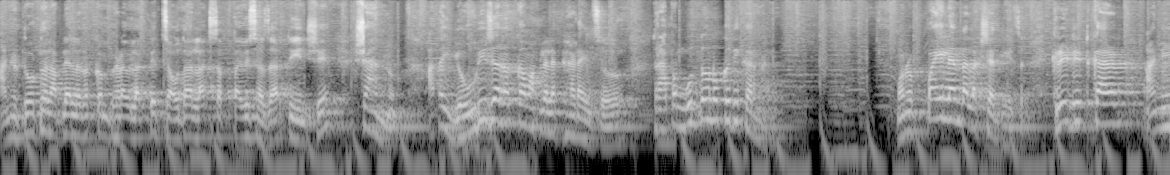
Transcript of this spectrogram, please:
आणि टोटल आपल्याला रक्कम फेडावी लागते चौदा लाख सत्तावीस हजार तीनशे शहाण्णव. आता एवढी जर रक्कम आपल्याला फेडायचं तर आपण गुंतवणूक कधी करणार? म्हणून पहिल्यांदा लक्षात घ्यायचं. क्रेडिट कार्ड आणि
